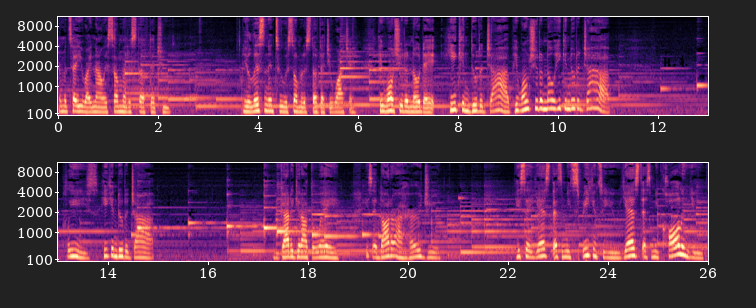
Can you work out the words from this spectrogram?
I'm gonna tell you right now, is some of the stuff that you you're listening to is some of the stuff that you're watching. He wants you to know that he can do the job. He wants you to know he can do the job. Please, he can do the job. You got to get out the way. He said, Daughter, I heard you. He said, Yes, that's me speaking to you. Yes, that's me calling you.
